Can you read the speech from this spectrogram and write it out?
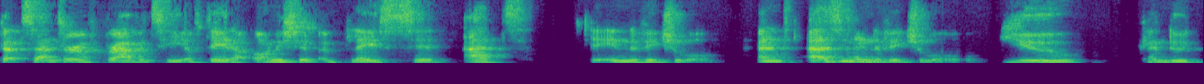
that center of gravity of data ownership and places it at the individual. And as an individual, you can do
